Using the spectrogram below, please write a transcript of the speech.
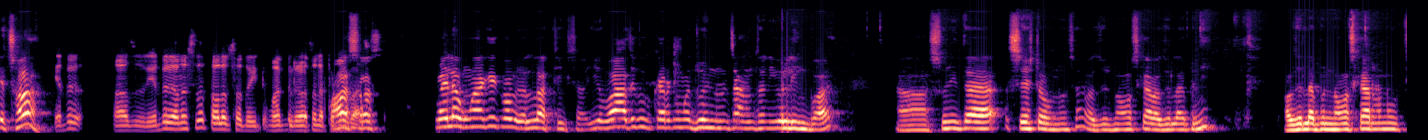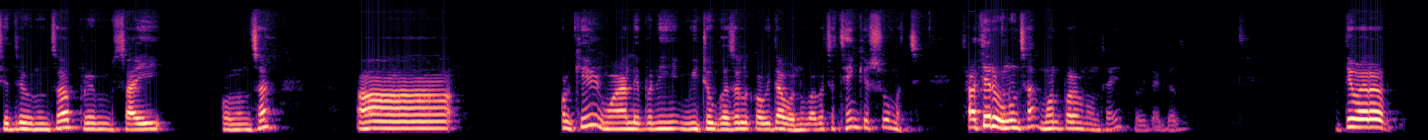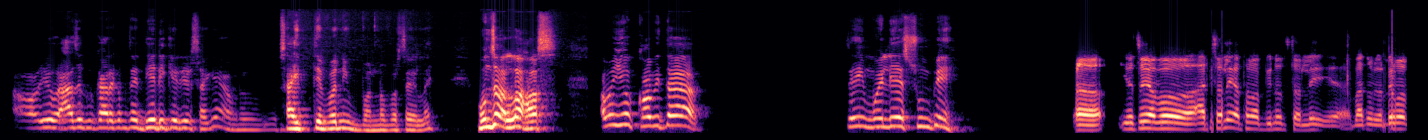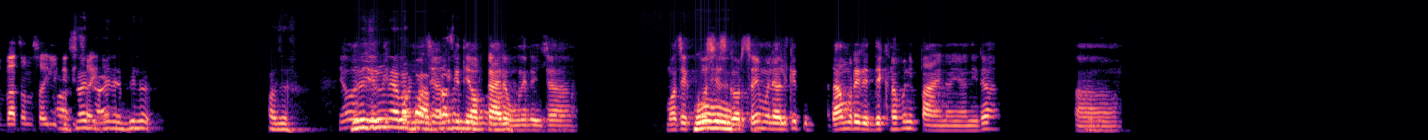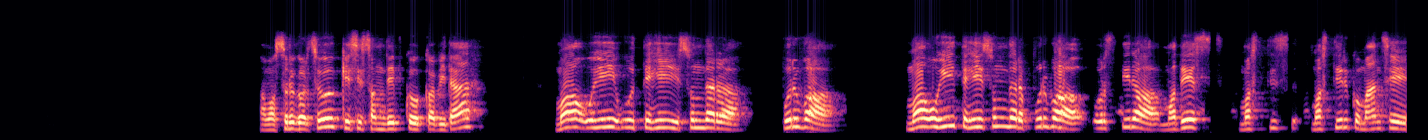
ए छ? हेर्दै हजुर हेर्दै जानुहोस् त तल छ उहाँको रचना पहिला उहाँकै कवि ल ठिक छ। यो आजको कार्यक्रममा जोइन हुन चाहनुहुन्छ भने यो लिङ्क भयो। सुनिता श्रेष्ठ हुनुहुन्छ। हजुर नमस्कार हजुरलाई पनि। हजुरलाई पनि नमस्कार अनुप छेत्री हुनुहुन्छ प्रेम साई हुनुहुन्छ। ओके उहाँले पनि मिठो गजल कविता भन्नुभएको छ। थ्याङ्क यू सो मच साथीहरू हुनुहुन्छ मन पराउनुहुन्छ है कविता गजल। त्यही भएर यो आजको कार्यक्रम चाहिँ डेडिकेटेड छ क्या हाम्रो साहित्य पनि भन्नुपर्छ यसलाई। हुन्छ ल हस्। अब यो कविता चाहिँ मैले सुम्पेँ। यो चाहिँ अब आर्ट सरले अथवा विनोद सरले वाचन वाचन शैली हजुर। अलिकति अप्ठ्यारो हुने रहेछ। म चाहिँ कोसिस गर्छु है मैले अलिकति राम्ररी देख्न पनि पाएन यहाँनिर। म सुरु गर्छु केसी सन्दीपको कविता। म उही ऊ त्यही सुन्दर पूर्व म उही त्यही सुन्दर पूर्व उर्सतिर मधेस मस्तिष्क मस्तिरको मान्छे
